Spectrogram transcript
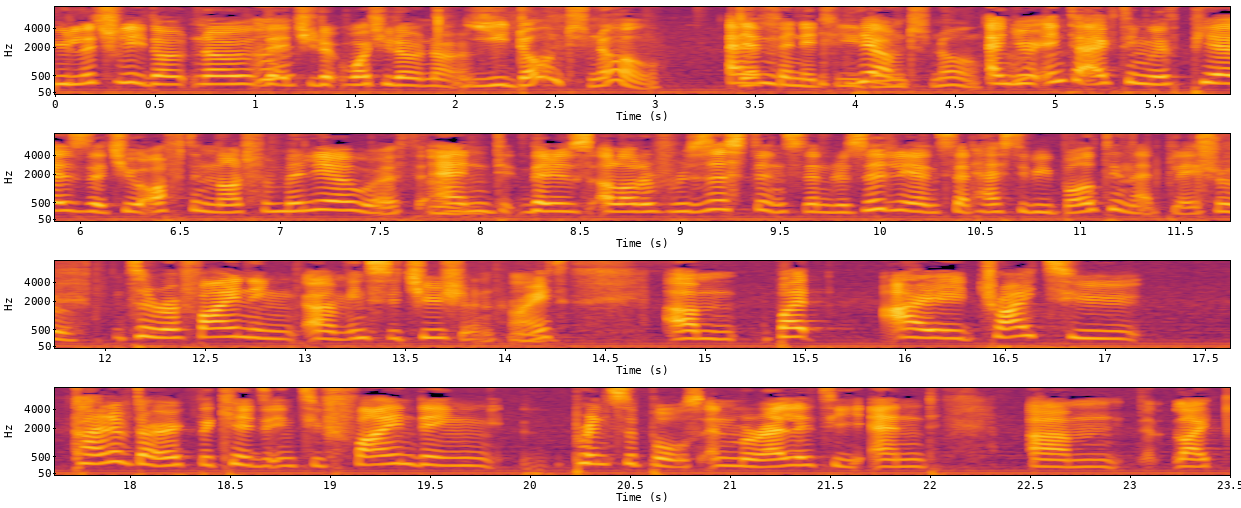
you literally don't know Mm. that you don't, what you don't know You don't know. And- Definitely yeah. don't know. and you're interacting with peers that you're often not familiar with Mm. and there's a lot of resistance and resilience that has to be built in that place True. it's a refining um, institution Mm. right um, but i try to kind of direct the kids into finding principles and morality and um, like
